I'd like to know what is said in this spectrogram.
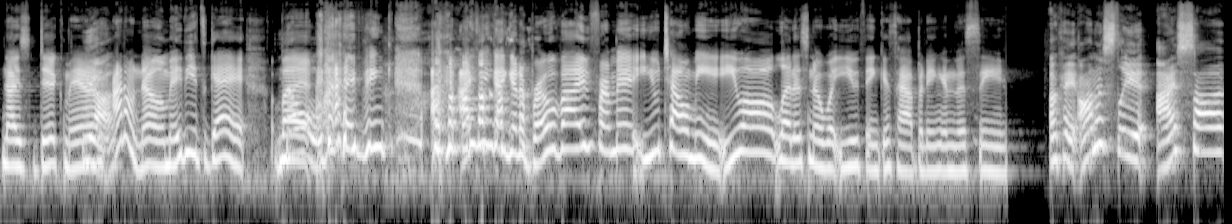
nice dick, man. Yeah. I don't know, maybe it's gay. But No. I think I, I think I get a bro vibe from it. You tell me. You all let us know what you think is happening in this scene. Okay, honestly, I saw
